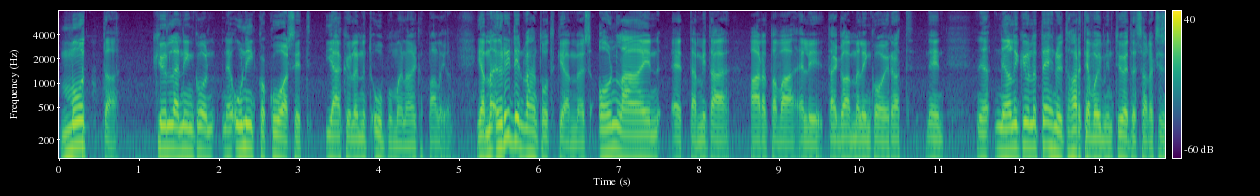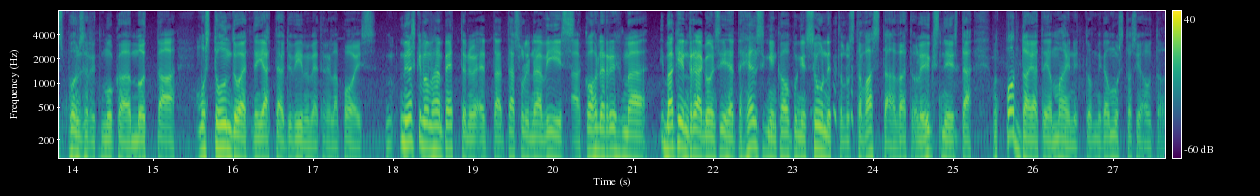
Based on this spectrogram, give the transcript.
Mutta kyllä niin kuin ne unikkokuosit jää kyllä nyt uupumaan aika paljon. Ja mä yritin vähän tutkia myös online, että mitä Artova, eli tai Gammelin koirat, niin ne, ne oli kyllä tehnyt hartiavoimin työtä saadakseen sponsorit mukaan, mutta musta tuntuu, että ne jättäytyi viime metrillä pois. Myöskin mä oon vähän pettynyt, että tässä oli nämä viisi äh, kohderyhmää. Mäkin reagoin siihen, että Helsingin kaupungin suunnittelusta vastaavat oli yksi niistä, mutta poddajat ei ole mainittu, mikä on musta tosi outoa.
